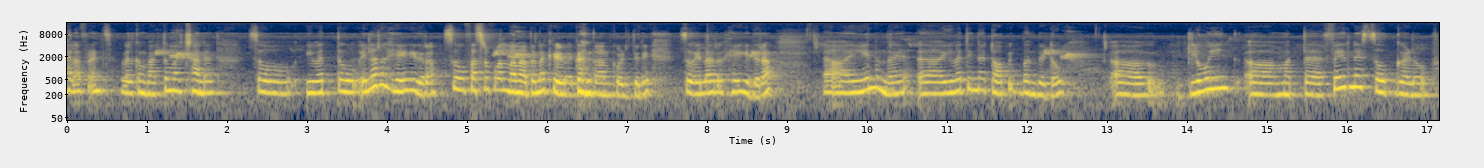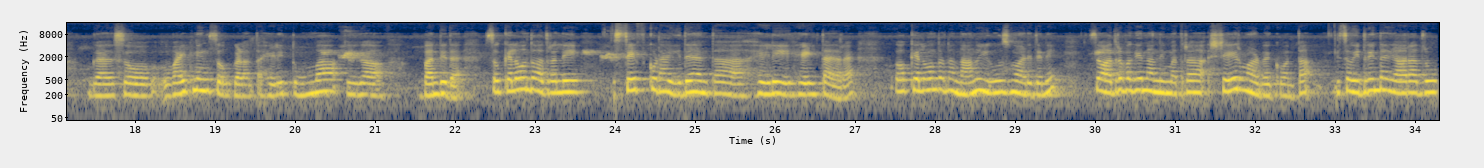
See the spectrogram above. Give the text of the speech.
Hello friends welcome back to my channel so ಇವತ್ತು ಎಲ್ಲರೂ ಹೇಗಿದ್ದೀರಾ? ಸೊ ಫಸ್ಟ್ ಆಫ್ ಆಲ್ ನಾನು ಅದನ್ನು ಕೇಳಬೇಕಂತ ಅಂದ್ಕೊಳ್ತೀನಿ ಸೊ ಎಲ್ಲರೂ ಹೇಗಿದ್ದೀರಾ? ಏನಂದರೆ ಇವತ್ತಿನ ಟಾಪಿಕ್ ಬಂದುಬಿಟ್ಟು ಗ್ಲೋಯಿಂಗ್ ಮತ್ತು ಫೇರ್ನೆಸ್ ಸೋಪ್ಗಳು ಗ ಸೊ ವೈಟ್ನಿಂಗ್ ಸೋಪ್ಗಳಂತ ಹೇಳಿ ತುಂಬ ಈಗ ಬಂದಿದೆ. ಸೊ ಕೆಲವೊಂದು ಅದರಲ್ಲಿ ಸೇಫ್ ಕೂಡ ಇದೆ ಅಂತ ಹೇಳಿ ಹೇಳ್ತಾ ಇದ್ದಾರೆ ಕೆಲವೊಂದನ್ನು ನಾನು ಯೂಸ್ ಮಾಡಿದ್ದೀನಿ. ಸೊ ಅದ್ರ ಬಗ್ಗೆ ನಾನು ನಿಮ್ಮ ಹತ್ರ ಶೇರ್ ಮಾಡಬೇಕು ಅಂತ. ಸೊ ಇದರಿಂದ ಯಾರಾದರೂ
